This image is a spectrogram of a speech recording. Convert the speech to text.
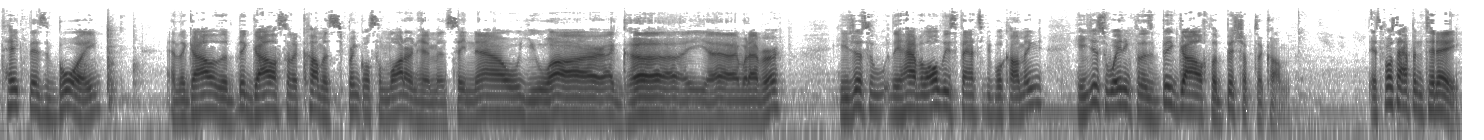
take this boy, and the gal, the big gal is gonna come and sprinkle some water in him and say, now you are a goy, yeah, whatever. He just, they have all these fancy people coming. He's just waiting for this big gal, the bishop, to come. It's supposed to happen today.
